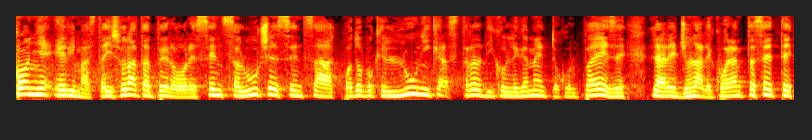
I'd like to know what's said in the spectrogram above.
Cogne è rimasta isolata per ore, senza luce e senza acqua, dopo che l'unica strada di collegamento col paese, la regionale 47,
